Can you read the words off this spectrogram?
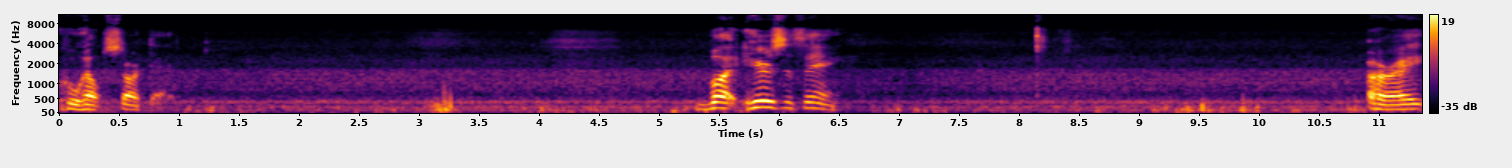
who helped start that. But here's the thing. Alright?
